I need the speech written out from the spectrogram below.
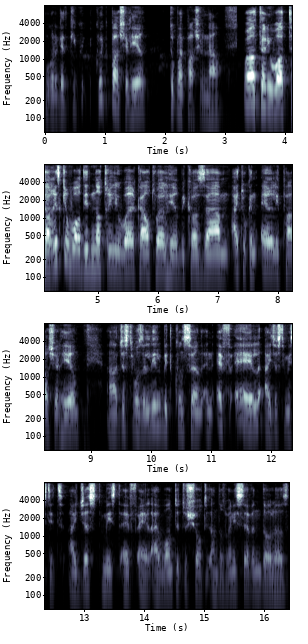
We're going to get a quick partial here took my partial now. Well, I'll tell you what, uh, risk reward did not really work out well here because um, I took an early partial here. Uh, just was a little bit concerned and FL, I just missed it. I just missed FL. I wanted to short it under $27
